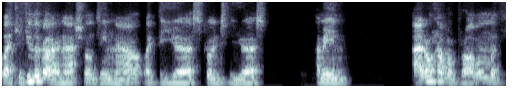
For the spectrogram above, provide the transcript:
like if you look at our national team now, like the US going to the US, I mean, I don't have a problem with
